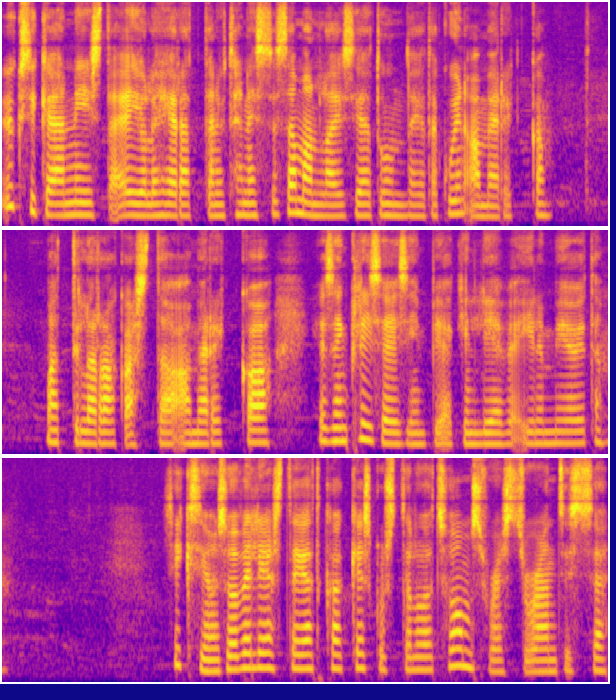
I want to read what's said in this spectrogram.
Yksikään niistä ei ole herättänyt hänessä samanlaisia tunteita kuin Amerikka – Mattila rakastaa Amerikkaa ja sen kliseisimpiäkin lieveilmiöitä. Siksi on soveliasta jatkaa keskustelua Tom's Restaurantissa,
